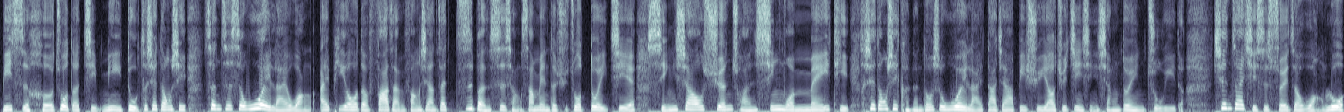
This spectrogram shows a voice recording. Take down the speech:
彼此合作的紧密度，这些东西，甚至是未来往 IPO 的发展方向，在资本市场上面的去做对接、行销、宣传、新闻媒体这些东西，可能都是未来大家必须要去进行相对应注意的。现在其实随着网络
